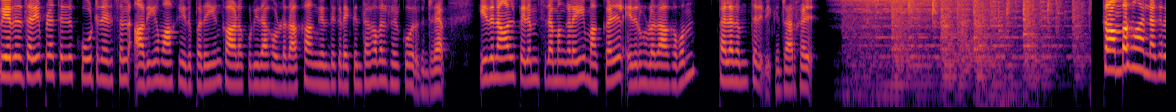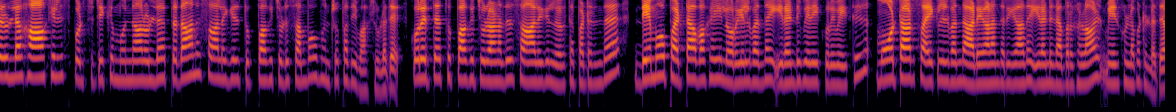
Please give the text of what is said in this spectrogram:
பேருந்து திரைப்படத்தில் கூட்ட நெரிசல் அதிகமாக இருப்பதையும் காணக்கூடியதாக உள்ளதாக அங்கிருந்து கிடைக்கும் தகவல்கள் கூறுகின்றன. இதனால் பெரும் சிரமங்களை மக்கள் எதிர்கொள்வதாகவும் பலரும் தெரிவிக்கின்றார்கள். கம்பகார் நகரில் உள்ள ஹாகில் ஸ்போர்ட்ஸ் சிட்டிக்கு முன்னால் உள்ள பிரதான சாலையில் துப்பாக்கிச்சூடு சம்பவம் ஒன்று பதிவாகியுள்ளது. குறித்த துப்பாக்கிச்சூடானது சாலையில் நிறுத்தப்பட்டிருந்த டெமோ பட்டா வகை லொரியில் வந்த இரண்டு பேரை குறிவைத்து மோட்டார் சைக்கிளில் வந்த அடையாளம் தெரியாத இரண்டு நபர்களால் மேற்கொள்ளப்பட்டுள்ளது.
